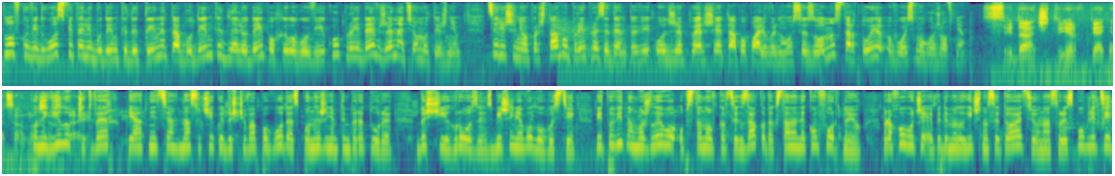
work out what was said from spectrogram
Тепло в ковід-госпіталі, будинки дитини та будинки для людей похилого віку прийде вже на цьому тижні. Це рішення оперштабу при президентові. Отже, перший етап опалювального сезону стартує 8 жовтня. Среда, четверг, пятница. нас Понеділок, четвер, п'ятниця. Нас очікує дощова погода з пониженням температури, дощі, грози, збільшення вологості. Відповідно, можливо, обстановка в цих закладах стане некомфортною. Враховуючи епідеміологічну ситуацію у нас в республіці,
